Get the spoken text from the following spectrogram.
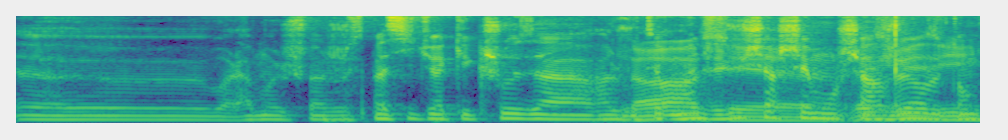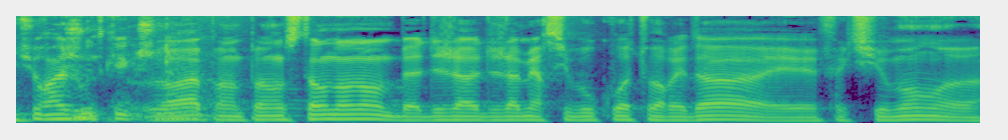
Euh, voilà, moi je, je sais pas si tu as quelque chose à rajouter. Non, Moi, je vais c'est, juste chercher mon chargeur le temps que tu rajoutes quelque chose. Ouais, pendant, pendant ce temps, non, non, bah, déjà, déjà, merci beaucoup à toi, Reda. Et effectivement, euh,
